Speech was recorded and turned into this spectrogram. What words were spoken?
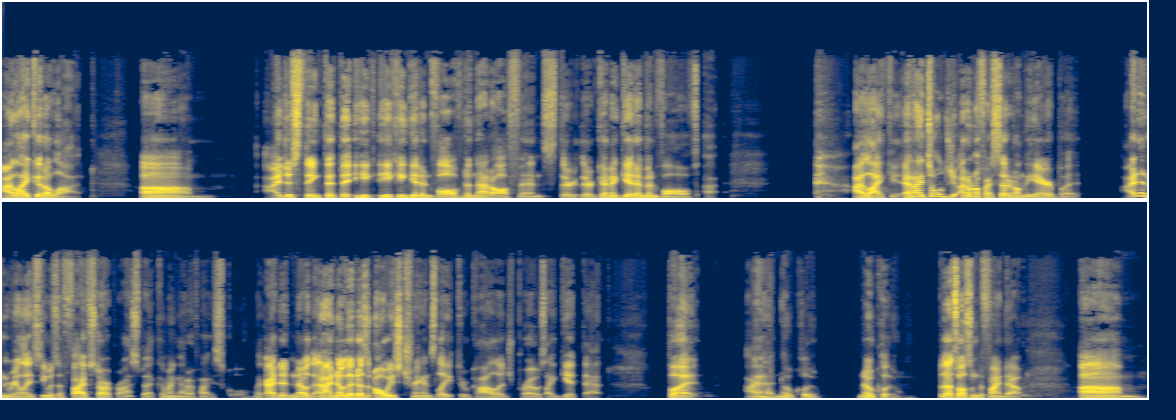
I like it a lot. Um, I just think that the, he he can get involved in that offense. They're they're gonna get him involved. I, I like it. And I told you, I don't know if I said it on the air, but I didn't realize he was a five star prospect coming out of high school. Like I didn't know that. I know that doesn't always translate through college pros. I get that. But I had no clue. No clue. But that's awesome to find out. Um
